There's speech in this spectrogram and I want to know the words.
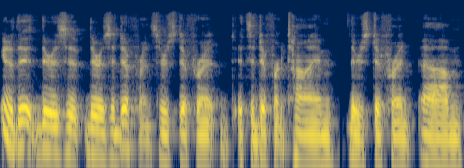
you know there, there's a there's a difference. There's different it's a different time. There's different um,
